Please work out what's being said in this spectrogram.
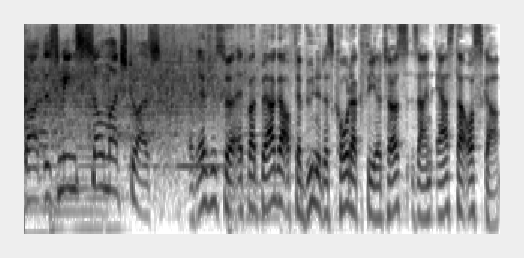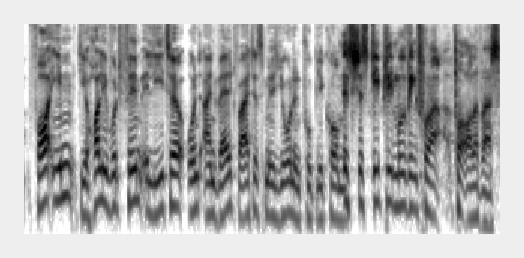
God, this means so much to us. Regisseur Edward Berger auf der Bühne des Kodak Theaters, sein erster Oscar. Vor ihm die Hollywood-Filmelite und ein weltweites Millionenpublikum. It's just deeply moving for, for all of us.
